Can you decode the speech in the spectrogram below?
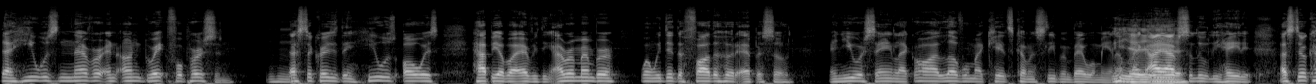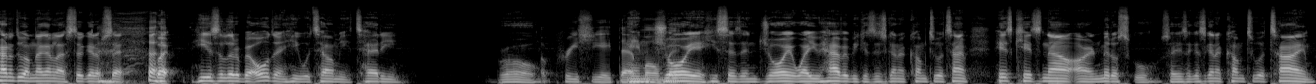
that he was never an ungrateful person. Mm-hmm. That's the crazy thing. He was always happy about everything. I remember when we did the fatherhood episode and you were saying like, "Oh, I love when my kids come and sleep in bed with me." And I'm Yeah, like, yeah, "I yeah. absolutely hate it." I still kind of do. I'm not going to lie, I still get upset. but he's a little bit older and he would tell me, "Teddy, bro, Appreciate that moment. enjoy moment. it. He says, enjoy it while you have it because it's gonna come to a time. His kids now are in middle school, so he's like, it's gonna come to a time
